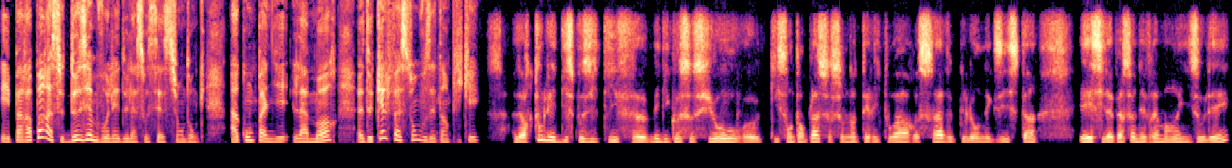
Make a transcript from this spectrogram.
Et par rapport à ce deuxième volet de l'association, donc accompagner la mort, euh, de quelle façon vous êtes impliqué? Alors, tous les dispositifs médico-sociaux qui sont en place sur notre territoire savent que l'on existe. Hein. et si la personne est vraiment isolée,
